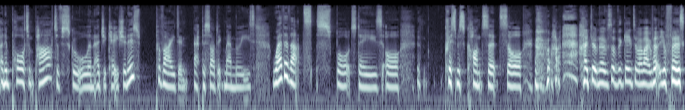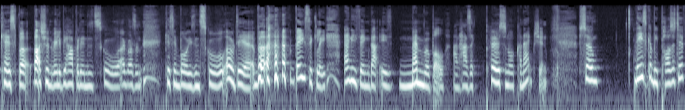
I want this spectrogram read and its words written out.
an important part of school and education is providing episodic memories, whether that's sports days or Christmas concerts or I don't know, something came to my mind, but your first kiss, but that shouldn't really be happening in school. I wasn't kissing boys in school. Oh dear. But basically, anything that is memorable and has a personal connection. So these can be positive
